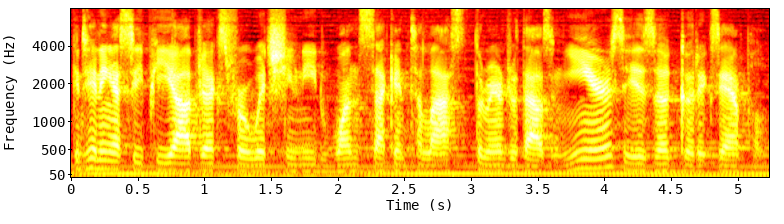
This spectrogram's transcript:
Containing SCP objects for which you need one second to last 300,000 years is a good example.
